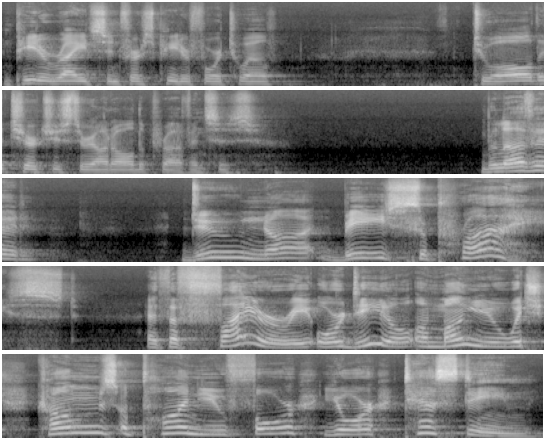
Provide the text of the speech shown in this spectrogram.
And Peter writes in 1 Peter 4:12, to all the churches throughout all the provinces. Beloved, do not be surprised at the fiery ordeal among you which comes upon you for your testing.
